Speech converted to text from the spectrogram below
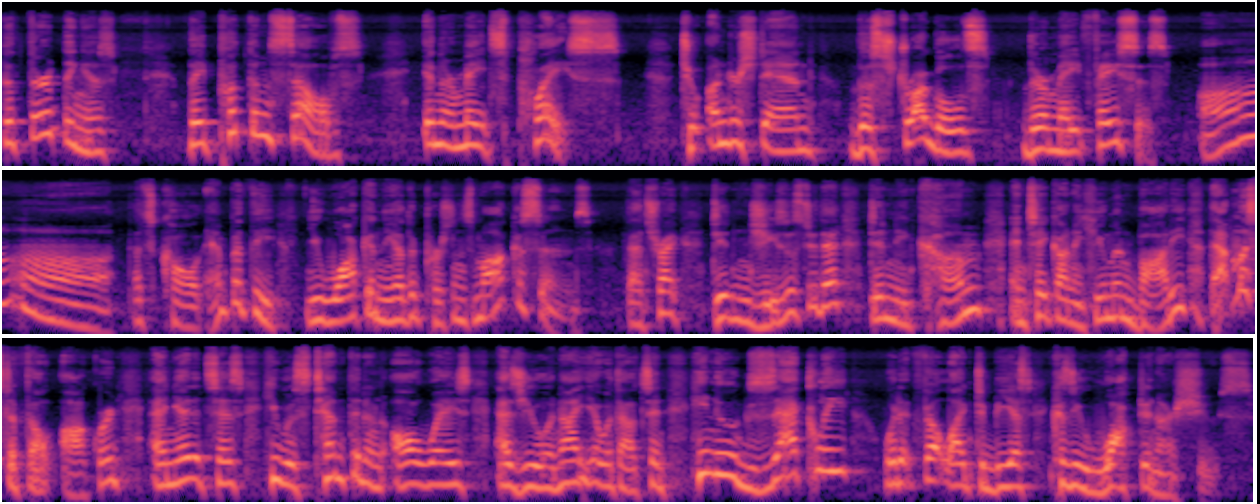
The third thing is they put themselves in their mate's place to understand the struggles their mate faces. Ah, that's called empathy. You walk in the other person's moccasins. That's right. Didn't Jesus do that? Didn't he come and take on a human body? That must have felt awkward. And yet it says he was tempted in all ways as you and I, yet without sin. He knew exactly what it felt like to be us because he walked in our shoes.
